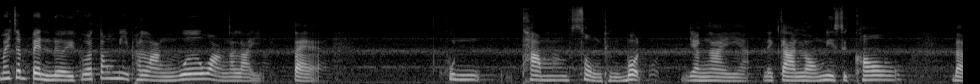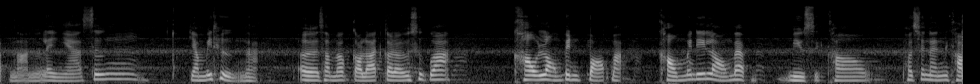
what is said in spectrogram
ไม่จำเป็นเลยว่าต้องมีพลังเวอร์วังอะไร แต่คุณทำส่งถึงบทยังไงอะในการร้องมิวสิควลแบบนั้นอะไรเงี้ย ซึ่งยังไม่ถึงอะเออสำหรับเกาลัดก็รู้สึกว่าเขาร้องเป็นป๊อปอะเขาไม่ได้ร้องแบบมิวสิควลเพราะฉะนั้นเขา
